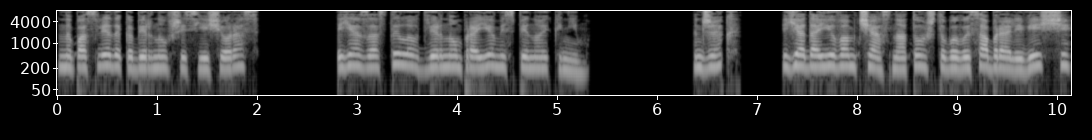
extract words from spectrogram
Напоследок, обернувшись еще раз, я застыла в дверном проеме спиной к ним. «Джек, я даю вам час на то, чтобы вы собрали вещи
